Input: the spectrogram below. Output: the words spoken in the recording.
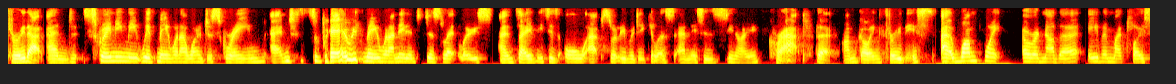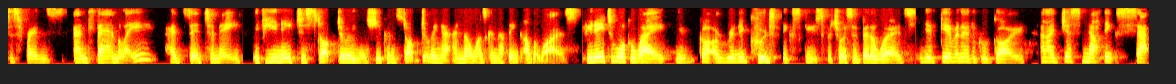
through that and screaming me with me when I wanted to scream and swear with me when I needed to just let loose and say, this is all absolutely ridiculous. And this is, you know, crap that I'm going through this. At one point, or another, even my closest friends and family had said to me, if you need to stop doing this, you can stop doing it and no one's going to think otherwise. If you need to walk away, you've got a really good excuse for choice of better words. You've given it a good go. And I just, nothing sat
